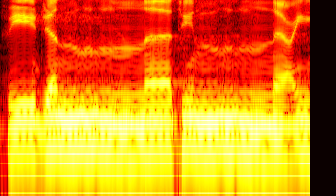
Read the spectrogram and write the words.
في جنات النعيم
